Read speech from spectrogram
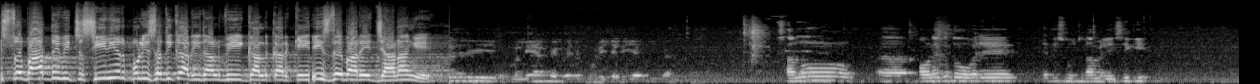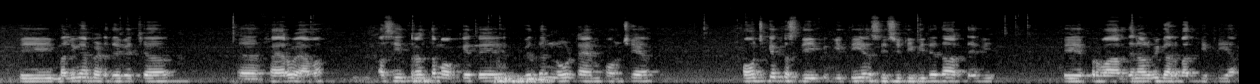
ਇਸ ਤੋਂ ਬਾਅਦ ਦੇ ਵਿੱਚ ਸੀਨੀਅਰ ਪੁਲਿਸ ਅਧਿਕਾਰੀ ਨਾਲ ਵੀ ਗੱਲ ਕਰਕੇ ਇਸ ਦੇ ਬਾਰੇ ਜਾਣਾਂਗੇ। ਸਾਨੂੰ ਪੌਣੇ 2 ਵਜੇ ਇਹਦੀ ਸੂਚਨਾ ਮਿਲੀ ਸੀਗੀ ਕਿ ਮੱਲੀਆਂ ਪਿੰਡ ਦੇ ਵਿੱਚ ਫਾਇਰ ਹੋਇਆ ਵਾ। ਅਸੀਂ ਤੁਰੰਤ ਮੌਕੇ ਤੇ ਵਿਦਨ ਨੋ ਟਾਈਮ ਪਹੁੰਚੇ ਆ। ਪਹੁੰਚ ਕੇ ਤਸਦੀਕ ਕੀਤੀ ਹੈ ਸੀਸੀਟੀਵੀ ਦੇ ਆਧਾਰ ਤੇ ਵੀ ਤੇ ਪਰਿਵਾਰ ਦੇ ਨਾਲ ਵੀ ਗੱਲਬਾਤ ਕੀਤੀ ਆ।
